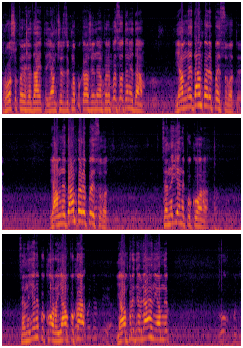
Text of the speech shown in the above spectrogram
Прошу переглядайте. Я вам через вікно покажу, я вам переписувати не дам. Я вам не дам переписувати. Я вам не дам переписувати. Це не є непокора. Це не є непокора. Я вам пока. Я вам пред'являю, але я вам не. Бог понятих.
